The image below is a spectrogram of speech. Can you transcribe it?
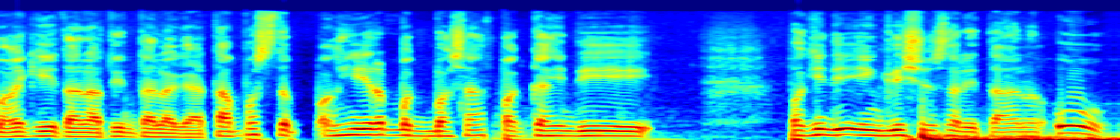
makikita natin talaga. Tapos ang hirap magbasa pagka hindi pag hindi English yung salita. Ano? Oh!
